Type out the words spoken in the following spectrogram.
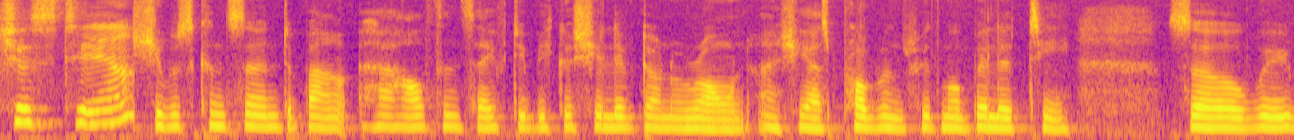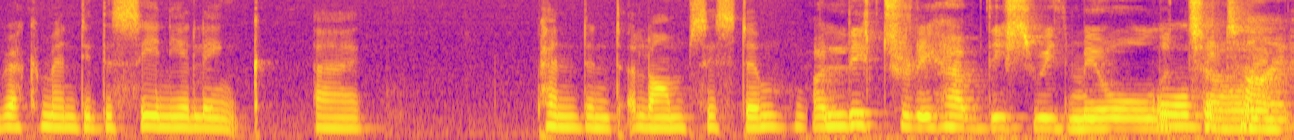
Just here. She was concerned about her health and safety because she lived on her own and she has problems with mobility. So we recommended the Senior Link uh, pendant alarm system. I literally have this with me all the all time. The time.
